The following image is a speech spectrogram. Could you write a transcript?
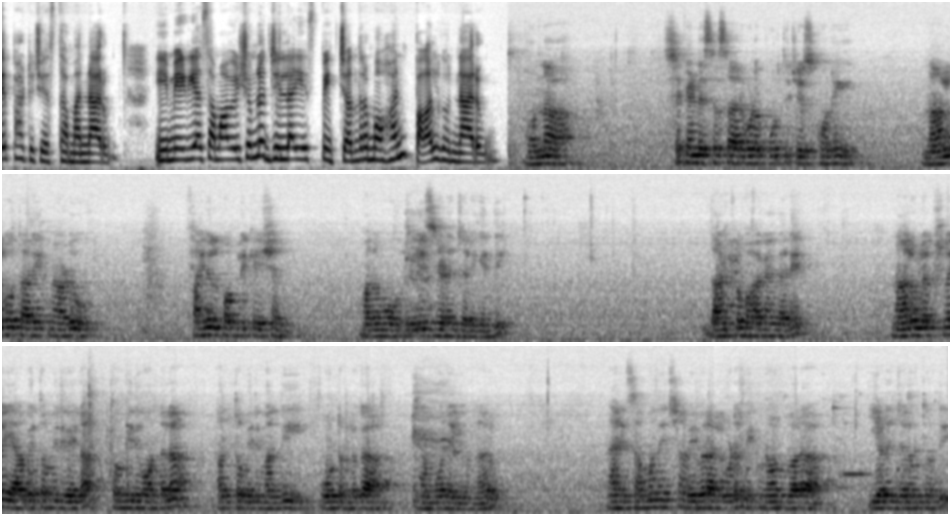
ఏర్పాటు చేస్తామన్నారు. ఈ మీడియా సమావేశంలో జిల్లా ఎస్పీ చంద్రమోహన్ పాల్గొన్నారు. మొన్న సెకండ్ ఎస్ఎస్ఆర్ కూడా పూర్తి చేసుకొని నాలుగో తారీఖు నాడు ఫైనల్ పబ్లికేషన్ మనము రిలీజ్ చేయడం జరిగింది. దాంట్లో భాగంగానే నాలుగు లక్షల యాభై తొమ్మిది వేల తొమ్మిది వందల పంతొమ్మిది మంది ఓటర్లుగా నమోదై ఉన్నారు. దానికి సంబంధించిన వివరాలు కూడా మీకు నోట్ ద్వారా ఇవ్వడం జరుగుతుంది.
